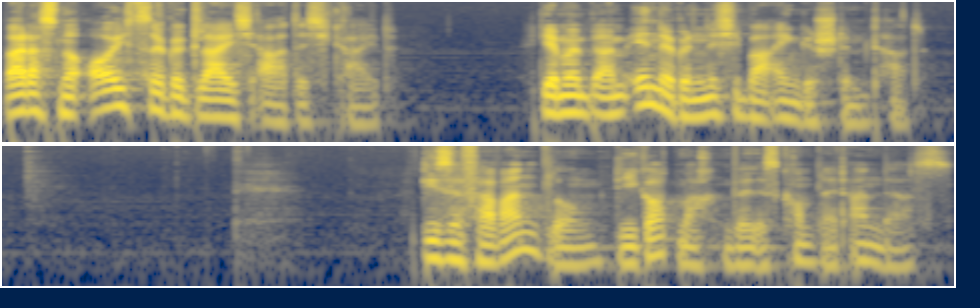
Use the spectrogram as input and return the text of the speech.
war das eine äußere Gleichartigkeit, die mit meinem Inneren nicht übereingestimmt hat. Diese Verwandlung, die Gott machen will, ist komplett anders.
